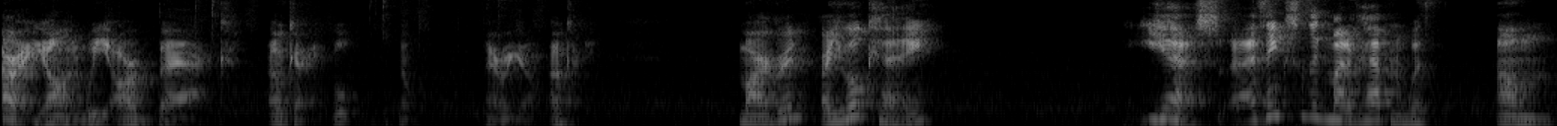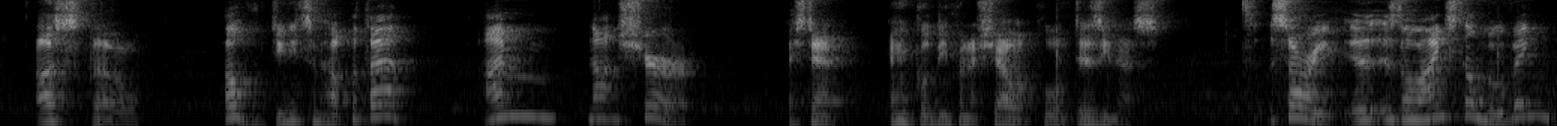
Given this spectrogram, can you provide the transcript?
All right, y'all, and we are back. Okay. No, there we go. Okay. Margaret, are you okay? Yes, I think something might have happened with um us though. Oh, do you need some help with that? I'm not sure. I stand ankle deep in a shallow pool of dizziness. sorry, is the line still moving?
